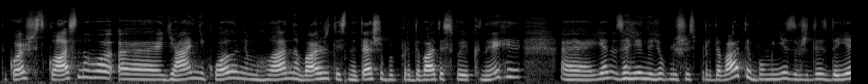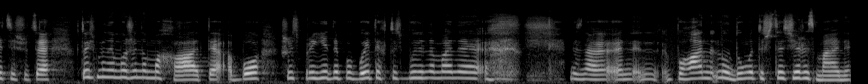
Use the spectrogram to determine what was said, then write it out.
Також з класного е, я ніколи не могла наважитись на те, щоб продавати свої книги. Е, я взагалі не люблю щось продавати, бо мені завжди здається, що це хтось мене може намахати, або щось приїде побити, хтось буде на мене не знаю, е, погано ну, думати, що це через мене.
